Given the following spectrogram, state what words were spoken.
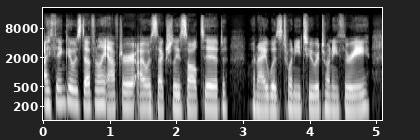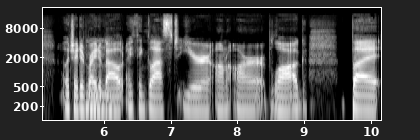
I think it was definitely after I was sexually assaulted when I was 22 or 23, which I did write mm. about, I think, last year on our blog. But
